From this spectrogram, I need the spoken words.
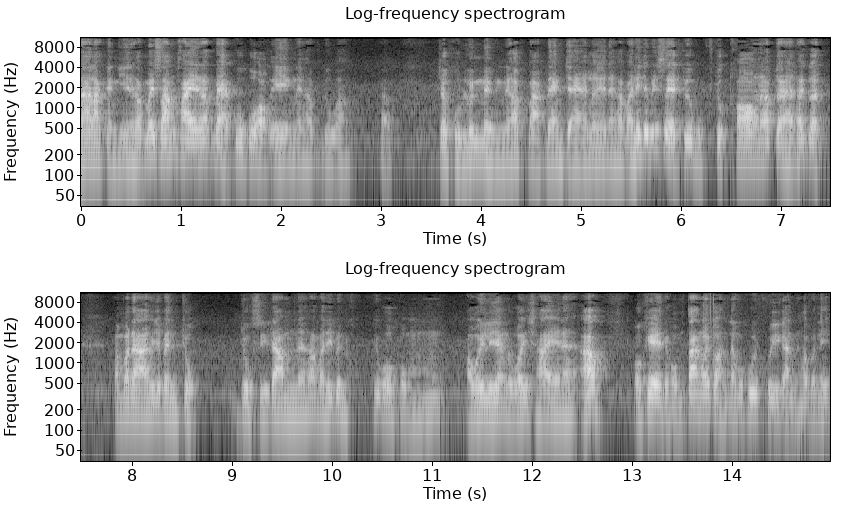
น่ารักอย่างนี้นะครับ ไม่ซ้ำใครนะครับแบบกูกูออกเองนะครับดูครับเจ้าขุนรุ่นหนึ่งนะครับ ปากแดงแจ๋เลยนะครับ อันนี้จะพิเศษคือจุกทองนะครับ แต่ถ้าเกิดธรรมดาคือจะเป็นจุกจุกสีดำนะครับ อันนี้เป็นที่ผมเอาไว้เลี้ยงหรือไว้ใช้นะเอ้าโอเคเดี๋ยวผมตั้งไว้ก่อนแล้วมาพูดคุยกันนะครับวันนี้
